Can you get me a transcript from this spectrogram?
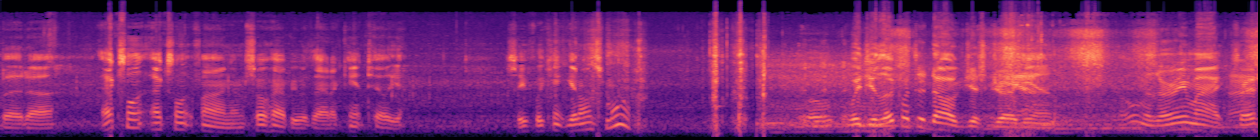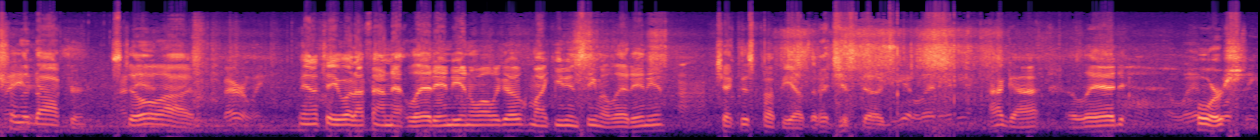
But uh, excellent, excellent find. I'm so happy with that. I can't tell you. See if we can't get on some more. Well, would you look what the dog just drug Yeah. in? Oh, Missouri Mike, I fresh from the it. doctor. Still alive. Barely. Man, I tell you what, I found that lead Indian a while ago. Mike, you didn't see my lead Indian? Uh-uh. Check this puppy out that I just dug. You get a lead Indian? I got a lead, A lead Horse. horsey.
